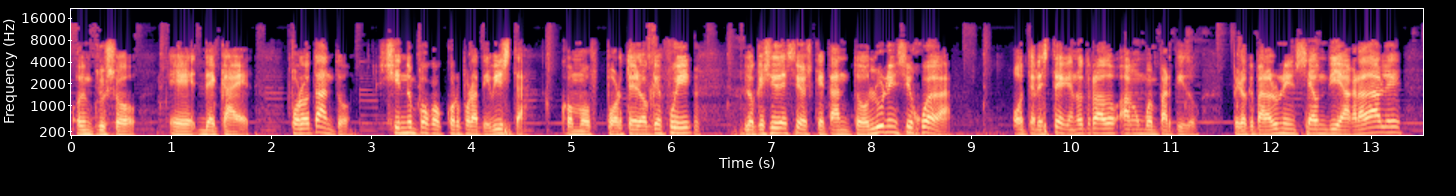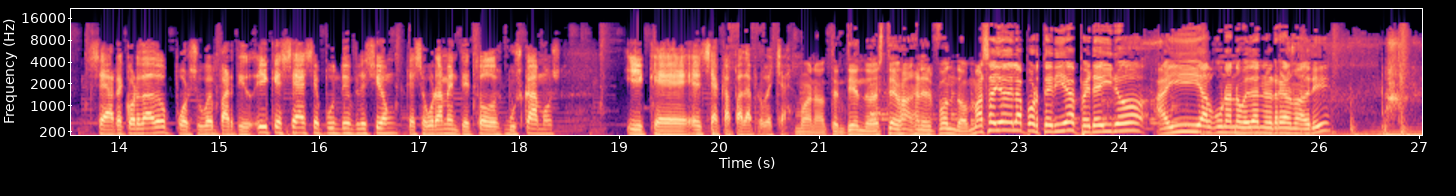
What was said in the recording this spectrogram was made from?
o incluso eh, decaer. Por lo tanto, siendo un poco corporativista, como portero que fui, lo que sí deseo es que tanto Lunin si juega o Ter Stegen en otro lado haga un buen partido, pero que para Lunin sea un día agradable, sea recordado por su buen partido y que sea ese punto de inflexión que seguramente todos buscamos y que él sea capaz de aprovechar. Bueno, te entiendo, Esteban, en el fondo. Más allá de la portería, Pereiro, ¿hay alguna novedad en el Real Madrid?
